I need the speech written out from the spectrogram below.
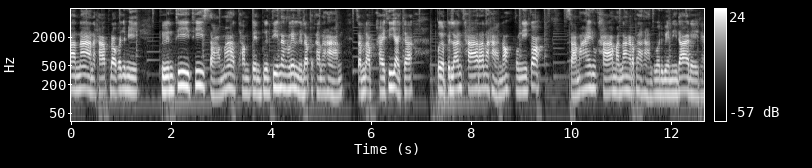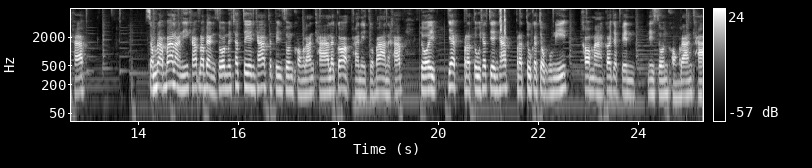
ด้านหน้านะครับ เราก็จะมีพื้นที่ที่สามารถทำเป็นพื้นที่นั่งเล่นหรือรับประทานอาหารสำหรับใครที่อยากจะเปิดเป็นร้านค้าร้านอาหารเนาะตรงนี้ก็สามารถให้ลูกค้ามานั่งรับประทานอาหารบริเวณนี้ได้เลยนะครับสำหรับบ้านหลังนี้ครับเราแบ่งโซนไว้ชัดเจนครับ จะเป็นโซนของร้านค้าแล้วก็ภายในตัวบ้านนะครับโดยแยกประตูชัดเจนครับ ประตูกระจกตรงนี้เข้ามาก็จะเป็นในโซนของร้านค้า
